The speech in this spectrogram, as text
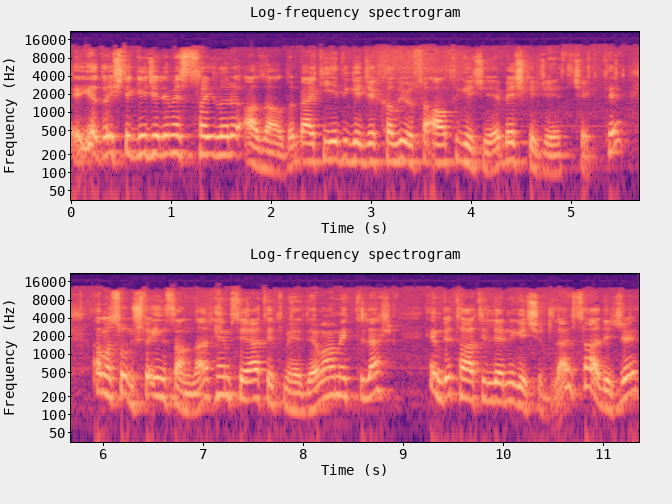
E, ya da işte geceleme sayıları azaldı. Belki 7 gece kalıyorsa 6 geceye, 5 geceye çekti. Ama sonuçta insanlar hem seyahat etmeye devam ettiler hem de tatillerini geçirdiler. Sadece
